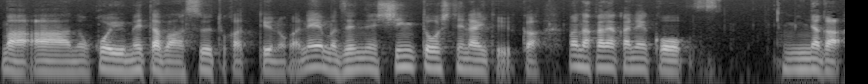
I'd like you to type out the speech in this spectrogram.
まあ、あのこういうメタバースとかっていうのがね、まあ、全然浸透してないというか、まあ、なかなかねこうみんなが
